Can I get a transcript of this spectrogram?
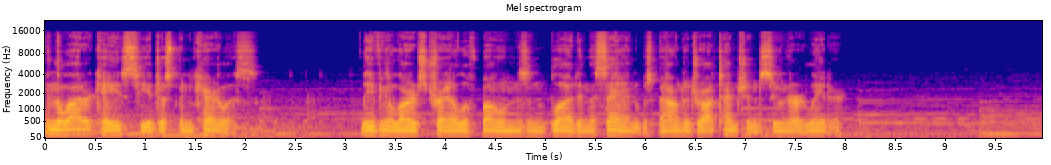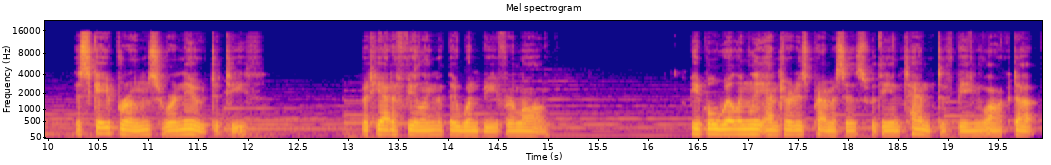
In the latter case, he had just been careless. Leaving a large trail of bones and blood in the sand was bound to draw attention sooner or later. Escape rooms were new to Teeth but he had a feeling that they wouldn't be for long. People willingly entered his premises with the intent of being locked up,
